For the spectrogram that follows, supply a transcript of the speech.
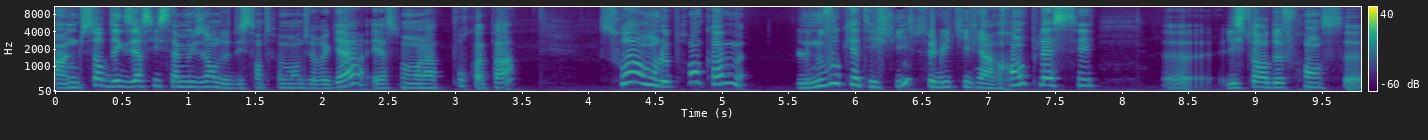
une sorte d'exercice amusant de décentrement du regard, et à ce moment-là, pourquoi pas, soit on le prend comme le nouveau catéchisme, celui qui vient remplacer l'histoire de France euh,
